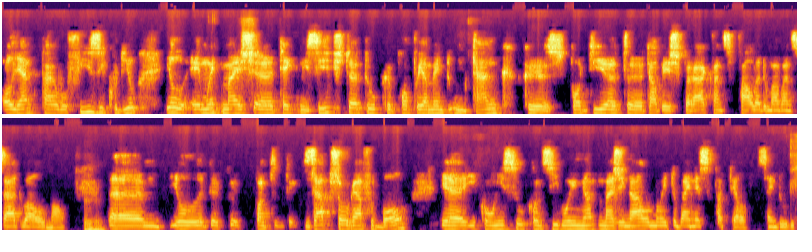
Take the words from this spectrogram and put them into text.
Olhando para o físico dele, ele é muito mais uh, tecnicista do que propriamente um tanque que se podia talvez esperar quando se fala de um avançado alemão. Uhum. Um, ele sabe jogar futebol, e com isso consigo imaginá-lo muito bem nesse papel, sem dúvida.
